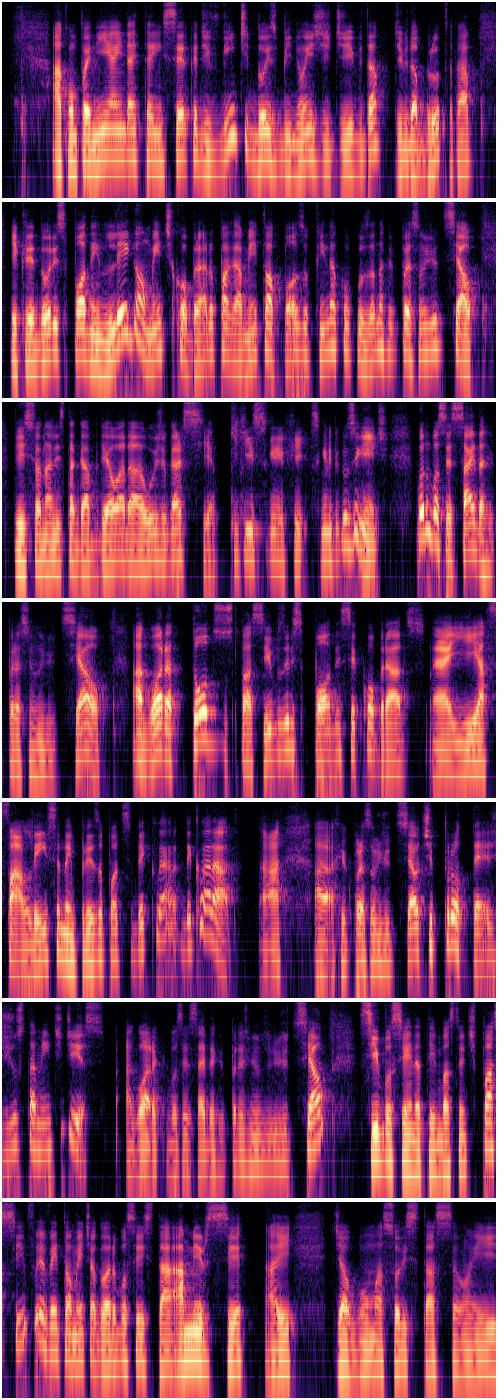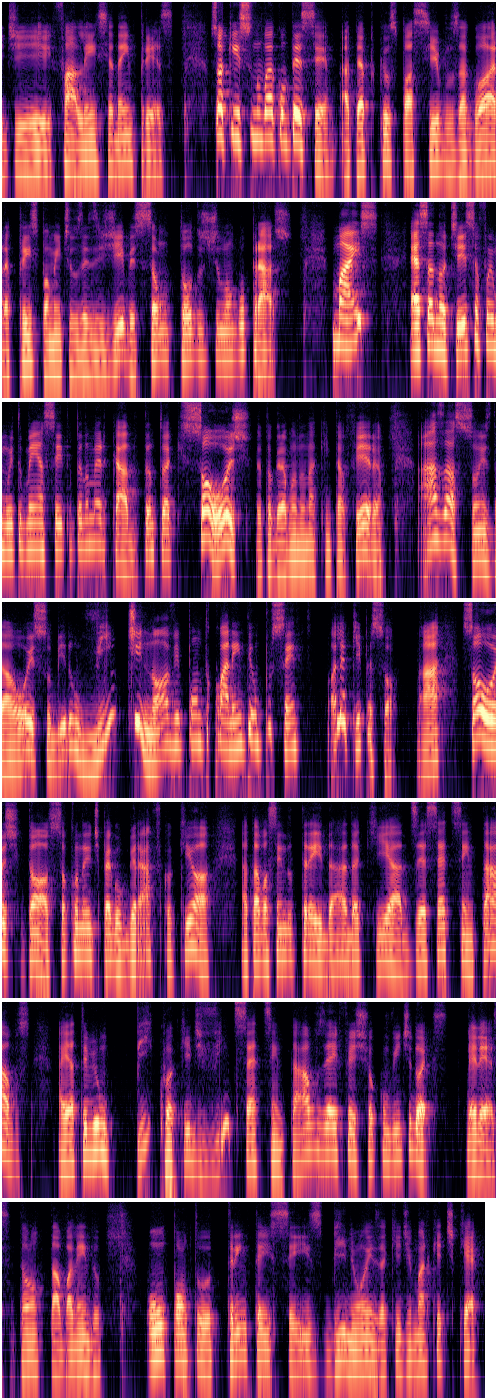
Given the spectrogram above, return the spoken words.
A companhia ainda tem cerca de 22 bilhões de dívida, dívida bruta, tá? E credores podem legalmente cobrar o pagamento após o fim da conclusão da recuperação judicial, disse o analista Gabriel Araújo Garcia. O que, que isso significa? Significa o seguinte: quando você sai da recuperação judicial, agora todos os passivos eles podem ser cobrados né? e a falência da empresa pode ser declarada. Tá? A recuperação judicial te protege justamente disso. Agora que você sai da recuperação judicial, se você ainda tem bastante passivo, eventualmente agora você está à mercê aí de alguma solicitação aí de falência da empresa. Só que isso não vai acontecer, até porque os passivos agora, principalmente os exigíveis, são todos de longo prazo. Mas essa notícia foi muito bem aceita pelo mercado, tanto é que só hoje, eu estou gravando na quinta-feira, as ações da Oi subiram 29,41%. Olha aqui, pessoal. Tá? Só hoje. Então, ó, só quando a gente pega o gráfico aqui, ó, ela estava sendo tradeada aqui a 17 centavos, aí ela teve um pico aqui de 27 centavos e aí fechou com 22. Beleza, então tá valendo 1,36 bilhões aqui de market cap.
